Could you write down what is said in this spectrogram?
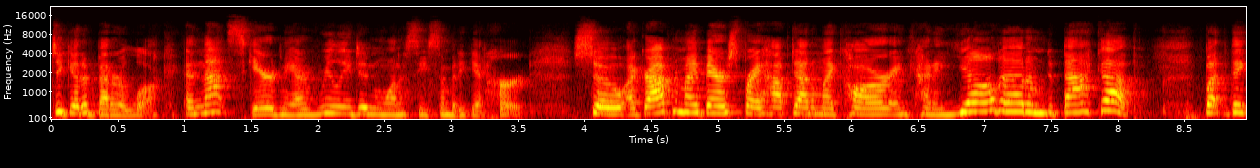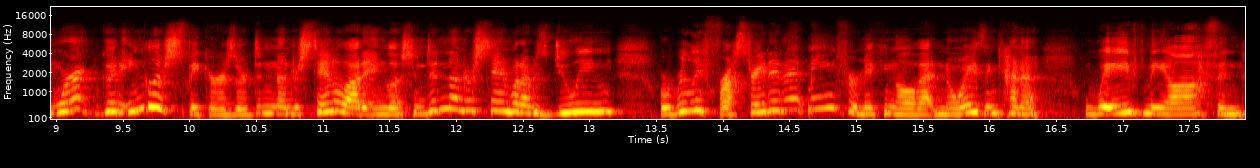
to get a better look. And that scared me. I really didn't want to see somebody get hurt. So I grabbed my bear spray, hopped out of my car, and kind of yelled at them to back up. But they weren't good English speakers or didn't understand a lot of English and didn't understand what I was doing, were really frustrated at me for making all that noise and kind of waved me off and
